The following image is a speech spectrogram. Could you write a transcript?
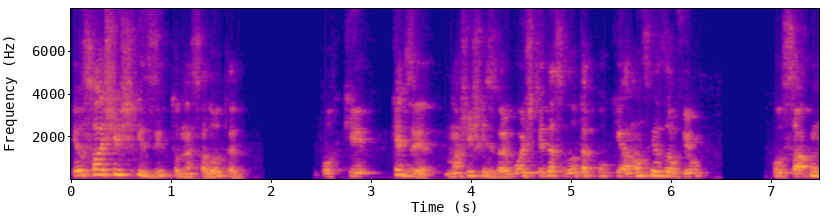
eu só achei esquisito nessa luta Porque, quer dizer, não achei esquisito. Eu gostei dessa luta porque ela não se resolveu só com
